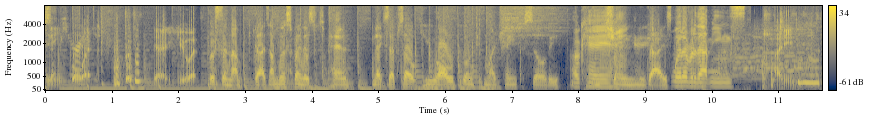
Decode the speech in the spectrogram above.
18. There you do it. Listen, um, guys, I'm gonna explain this to Pen. Next episode, you all will be going to my training facility Okay. Chain you guys. Whatever that means. I need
